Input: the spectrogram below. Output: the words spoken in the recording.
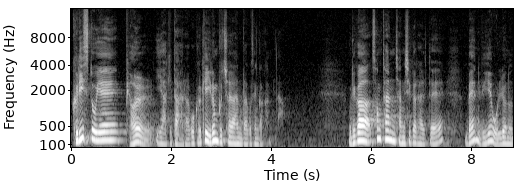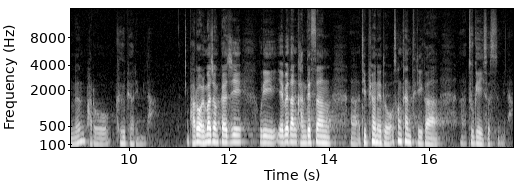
그리스도의 별 이야기다라고 그렇게 이름 붙여야 한다고 생각합니다. 우리가 성탄 장식을 할 때 맨 위에 올려놓는 바로 그 별입니다. 바로 얼마 전까지 우리 예배당 강대상 아, 뒤편에도 성탄 트리가 아, 두개 있었습니다.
